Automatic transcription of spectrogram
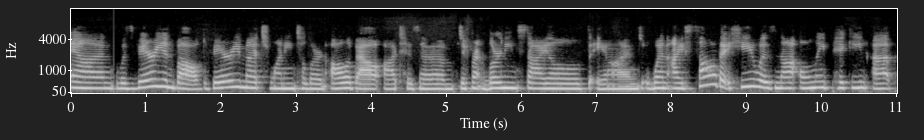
and was very involved, very much wanting to learn all about autism, different learning styles. And when I saw that he was not only picking up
